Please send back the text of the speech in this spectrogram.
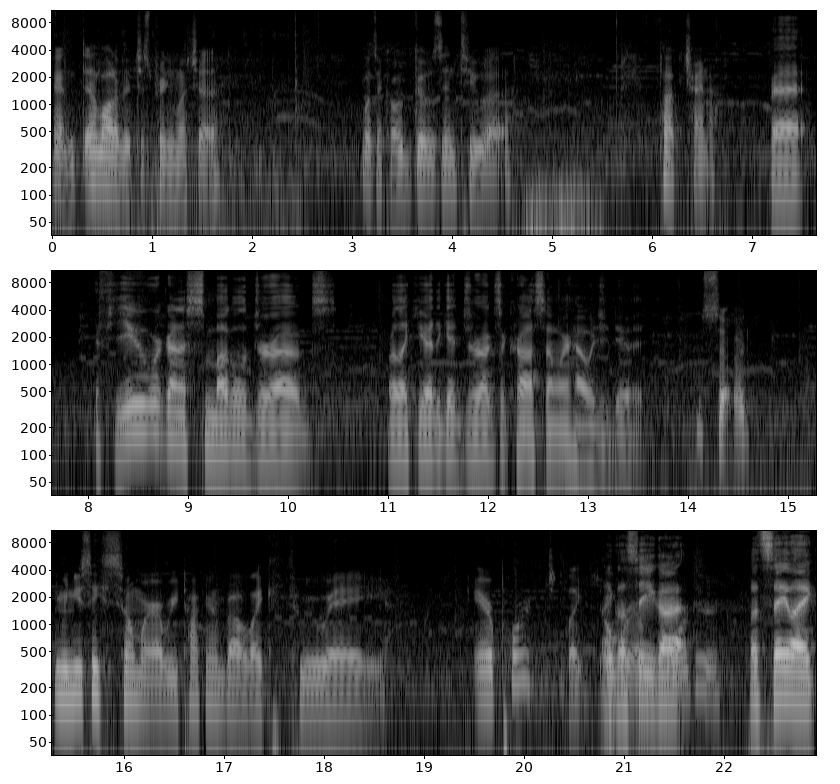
and a lot of it just pretty much uh, what's it called? Goes into uh, fuck China. But if you were gonna smuggle drugs or like you had to get drugs across somewhere, how would you do it? So, when you say somewhere, are we talking about like through a airport, like, Like, let's say you got- Let's say like,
